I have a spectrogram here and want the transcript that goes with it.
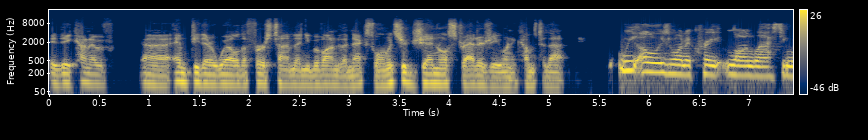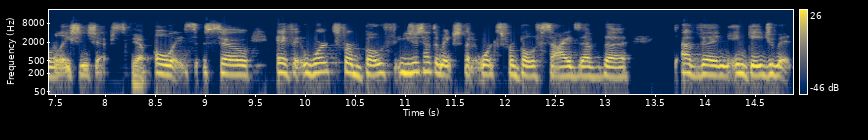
they kind of uh, empty their well the first time, then you move on to the next one. What's your general strategy when it comes to that? we always want to create long lasting relationships. Yep. Always. So if it works for both, you just have to make sure that it works for both sides of the of the engagement.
